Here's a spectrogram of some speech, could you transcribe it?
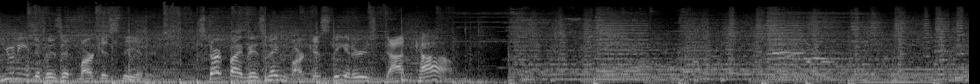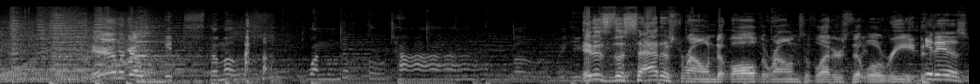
you need to visit Marcus Theatres. Start by visiting marcustheatres.com. Here we go. It's the most wonderful time of the year. It is the saddest round of all the rounds of letters that we'll read. It is.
